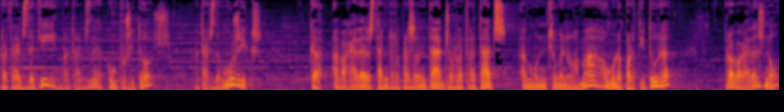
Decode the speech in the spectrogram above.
Retrats d'aquí, retrats de compositors, retrats de músics, que a vegades estan representats o retratats amb un instrument a la mà o amb una partitura, però a vegades no.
